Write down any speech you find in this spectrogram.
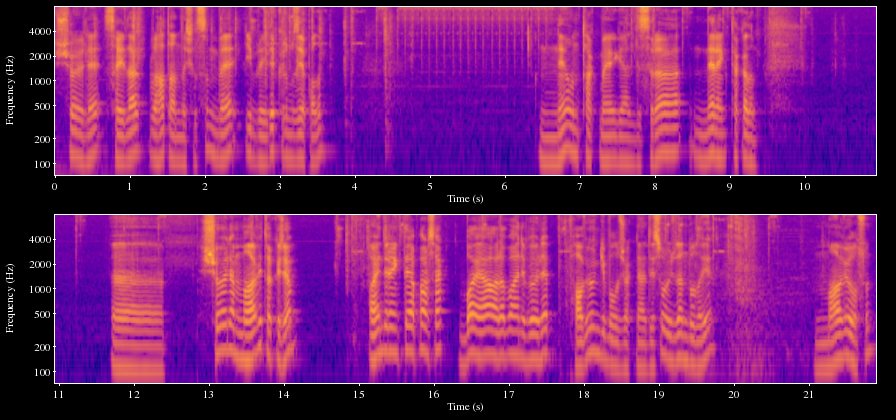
Şöyle sayılar rahat anlaşılsın ve ibreyi de kırmızı yapalım. Neon takmaya geldi sıra. Ne renk takalım? Ee, şöyle mavi takacağım. Aynı renkte yaparsak bayağı araba hani böyle pavyon gibi olacak neredeyse. O yüzden dolayı Mavi olsun.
